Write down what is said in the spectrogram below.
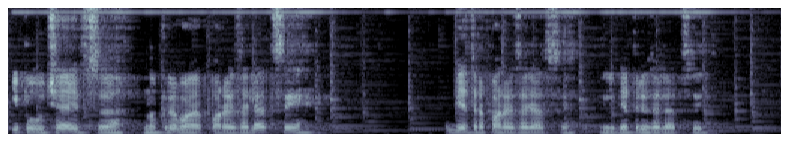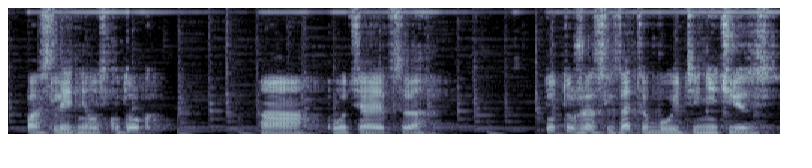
И получается накрываю пароизоляцией, ветропароизоляцией или ветроизоляцией. Последний лоскуток. А, получается, тут уже слезать вы будете не через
